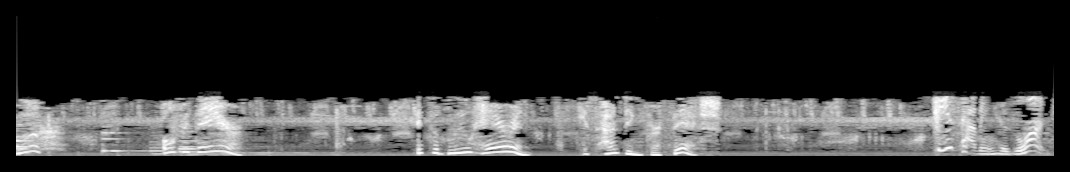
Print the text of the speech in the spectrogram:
Look, over there. It's a blue heron. He's hunting for fish. He's having his lunch.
